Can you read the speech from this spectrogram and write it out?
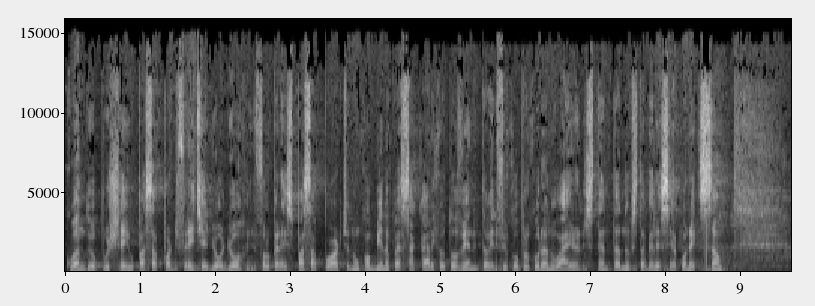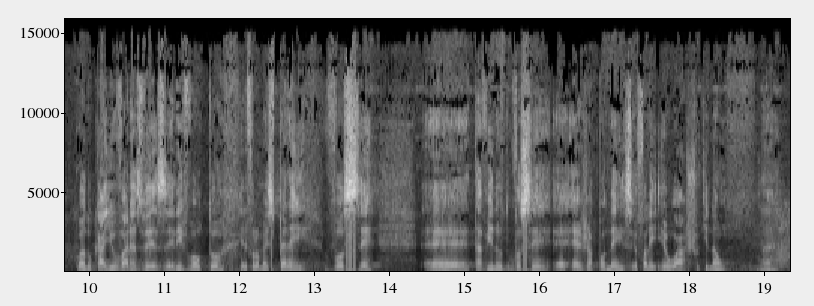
Quando eu puxei o passaporte diferente, ele olhou, ele falou: peraí, esse passaporte não combina com essa cara que eu estou vendo. Então ele ficou procurando o wireless, tentando estabelecer a conexão. Quando caiu várias vezes, ele voltou. Ele falou: Mas espera aí, você está é, vindo. Você é, é, japonês? Eu falei: Eu acho que não. Né?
